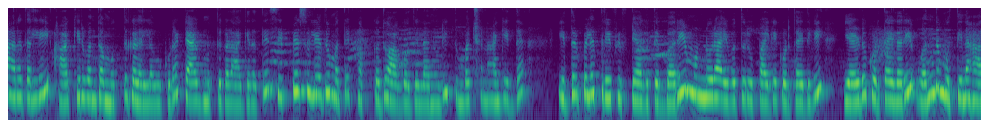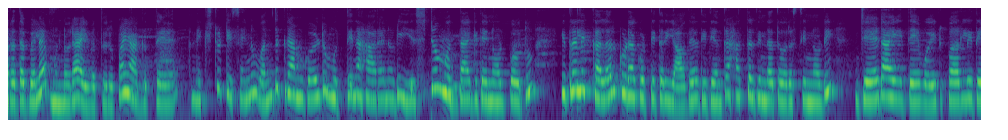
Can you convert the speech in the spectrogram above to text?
ಹಾರದಲ್ಲಿ ಹಾಕಿರುವಂಥ ಮುತ್ತುಗಳೆಲ್ಲವೂ ಕೂಡ ಟ್ಯಾಗ್ ಮುತ್ತುಗಳಾಗಿರುತ್ತೆ. ಸಿಪ್ಪೆ ಸುಲಿಯೋದು ಮತ್ತು ಕಪ್ಕೋದು ಆಗೋದಿಲ್ಲ ನೋಡಿ. ತುಂಬ ಚೆನ್ನಾಗಿದೆ. ಇದ್ರ ಬೆಲೆ ತ್ರೀ ಫಿಫ್ಟಿ ಆಗುತ್ತೆ. ಬರೀ ಮುನ್ನೂರ ಐವತ್ತು ರೂಪಾಯಿಗೆ ಕೊಡ್ತಾ ಇದ್ದೀವಿ. ಎರಡು ಕೊಡ್ತಾ ಇಲ್ಲ ರೀ. ಒಂದು ಮುತ್ತಿನ ಹಾರದ ಬೆಲೆ ಮುನ್ನೂರ ಐವತ್ತು ರೂಪಾಯಿ ಆಗುತ್ತೆ. ನೆಕ್ಸ್ಟ್ ಡಿಸೈನು ಒಂದು ಗ್ರಾಮ್ ಗೋಲ್ಡ್ ಮುತ್ತಿನ ಹಾರ ನೋಡಿ. ಎಷ್ಟು ಮುದ್ದಾಗಿದೆ ನೋಡ್ಬೋದು. ಇದರಲ್ಲಿ ಕಲರ್ ಕೂಡ ಕೊಟ್ಟಿದ್ದಾರೆ. ಯಾವ್ದ್ಯಾವ್ದಿದೆ ಅಂತ ಹತ್ತಿರದಿಂದ ತೋರಿಸ್ತೀನಿ ನೋಡಿ. ಜೇಡ ಇದೆ ವೈಟ್ ಪರ್ಲ್ ಇದೆ,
